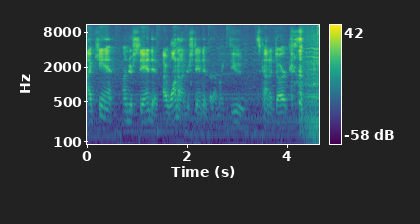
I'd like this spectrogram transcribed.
I can't understand it. I want to understand it, but I'm like, dude, it's kind of dark.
